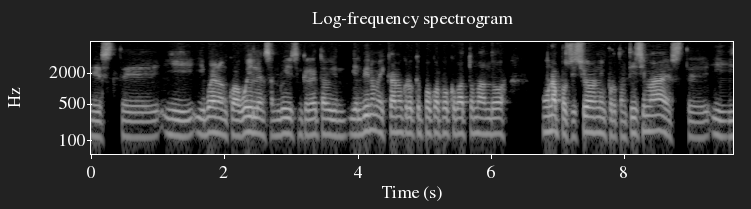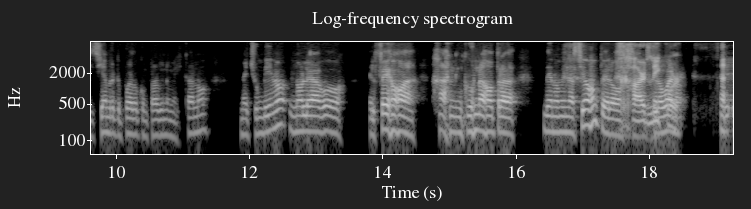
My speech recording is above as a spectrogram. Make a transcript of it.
Este, y, bueno, en Coahuila, en San Luis, en Querétaro, y, el vino mexicano creo que poco a poco va tomando una posición importantísima. Este, y siempre que puedo comprar vino mexicano, me echo un vino. No le hago el feo a, ninguna otra denominación, pero, Hard bueno, eh,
